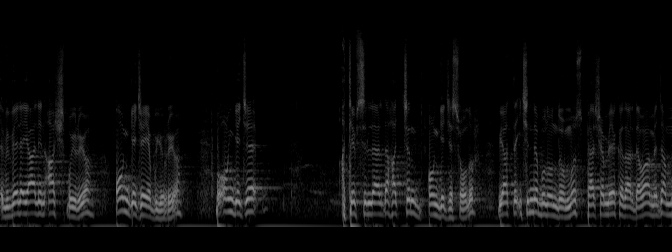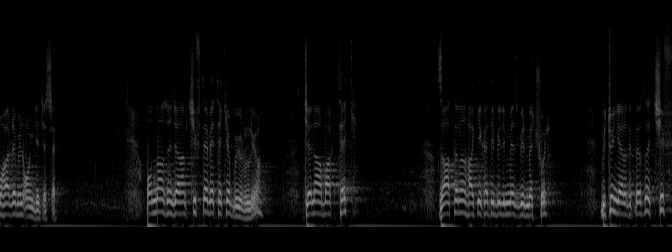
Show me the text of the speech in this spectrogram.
veleyalin aş buyuruyor. On geceye buyuruyor. Bu on gece tefsirlerde haccın on gecesi olur. Bir hatta içinde bulunduğumuz Perşembeye kadar devam eden Muharrem'in on gecesi. Ondan sonra Cenab-ı çifte ve teke buyuruluyor. Cenab-ı Hak tek, zatının hakikati bilinmez bir meçhul. Bütün yaratıkları da çift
